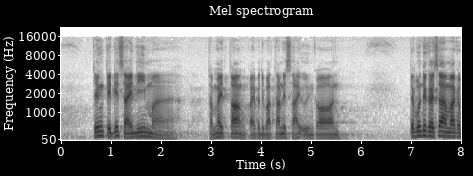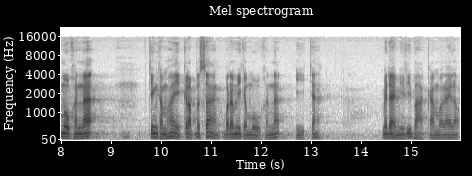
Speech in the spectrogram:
ๆ จึงติดนิสัยนี้มาทำให้ต้องไปปฏิบัติธรรมในสายอื่นก่อน แต่บุญที่เคยสร้างมากับหมู่คณะ จึงทำให้กลับมาสร้างบารมีกับหมู่คณะอีกจ้าไม่ได้มีวิบากกรรมอะไรแล้ว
